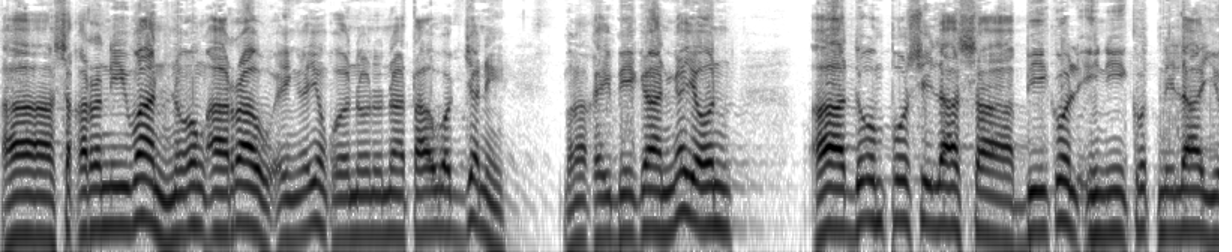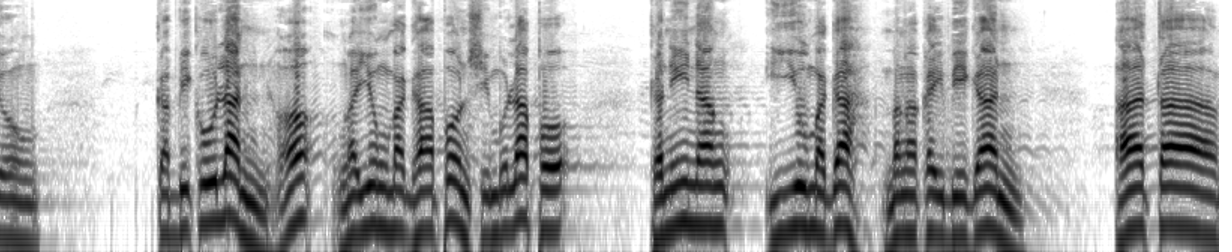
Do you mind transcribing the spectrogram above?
Uh, sa karaniwan noong araw. Eh ngayon, kung ano natawag dyan eh, mga kaibigan. Ngayon, uh, doon po sila sa Bicol, inikot nila yung Kabikulan. Oh, ngayong maghapon, simula po kaninang iyumaga, mga kaibigan. At uh,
